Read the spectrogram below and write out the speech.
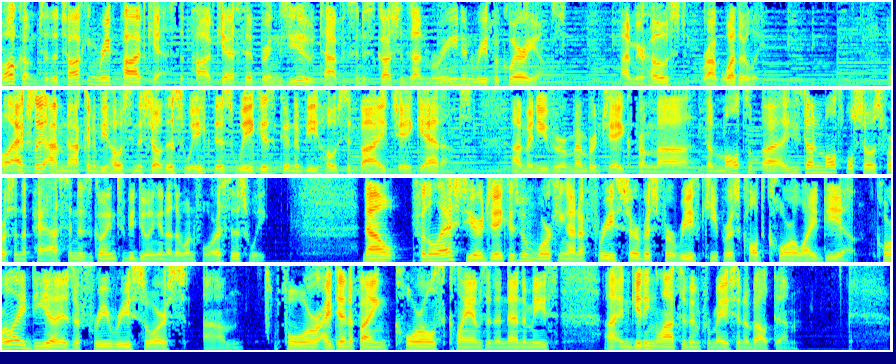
Welcome to the Talking Reef Podcast, the podcast that brings you topics and discussions on marine and reef aquariums. I'm your host, Rob Weatherly. Well, actually, I'm not going to be hosting the show this week. This week is going to be hosted by Jake Adams. Uh, many of you remember Jake from uh, the multiple. Uh, he's done multiple shows for us in the past, and is going to be doing another one for us this week. Now, for the last year, Jake has been working on a free service for reef keepers called Coral Idea. Coral Idea is a free resource um, for identifying corals, clams, and anemones, uh, and getting lots of information about them.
